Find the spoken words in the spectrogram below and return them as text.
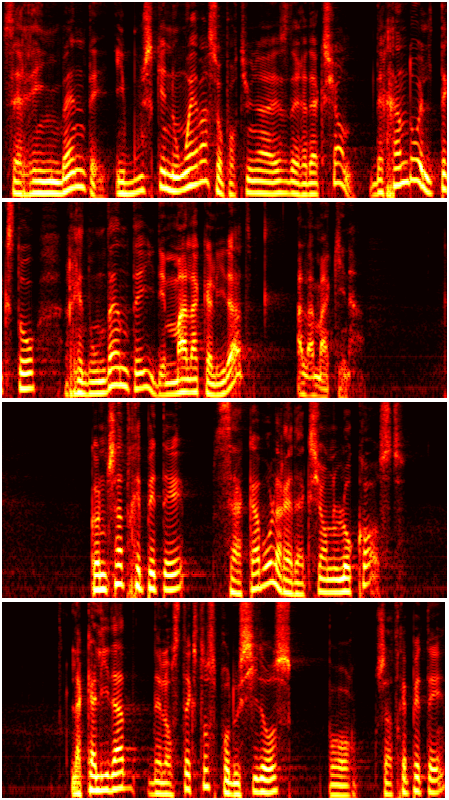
se reinvente y busque nuevas oportunidades de redacción, dejando el texto redundante y de mala calidad a la máquina. Con ChatGPT se acabó la redacción low cost. La calidad de los textos producidos por ChatGPT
